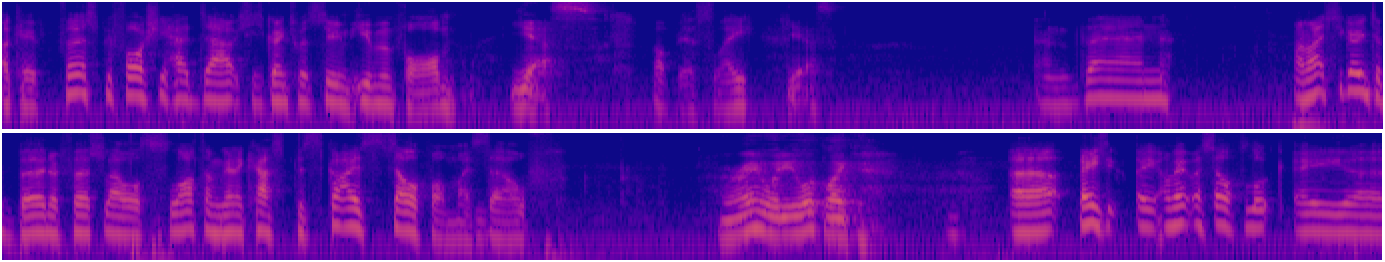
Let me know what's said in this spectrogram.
Okay, first, before she heads out, she's going to assume human form, Yes. obviously. Yes. And then. I'm actually going to burn a first level slot. I'm going to cast Disguise Self on myself. All right. What do you look like? Uh, basically, I make myself look a uh,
